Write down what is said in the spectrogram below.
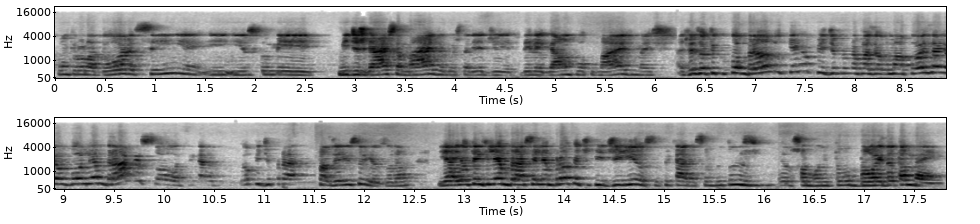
controladora, assim, e, e isso me me desgasta mais, eu gostaria de delegar um pouco mais, mas às vezes eu fico cobrando quem eu pedi para fazer alguma coisa e eu vou lembrar a pessoa. Cara, eu pedi para fazer isso isso, né? E aí eu tenho que lembrar, você lembrou que eu te pedi isso? Cara, eu sou muito, eu sou muito doida também.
